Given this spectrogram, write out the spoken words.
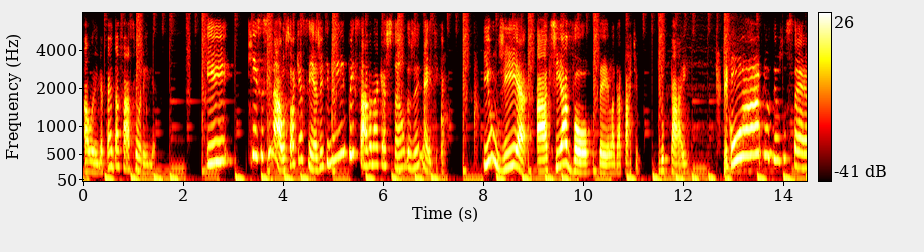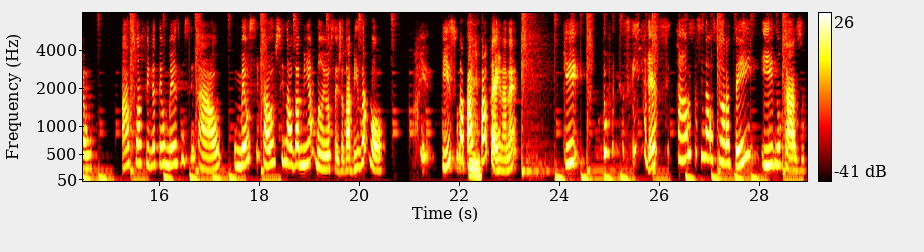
à orelha, perto da face e orelha. E tinha esse sinal, só que assim, a gente nem pensava na questão da genética. E um dia, a tia-avó dela, da parte do pai, ficou, ah, meu Deus do céu, a sua filha tem o mesmo sinal, o meu sinal é o sinal da minha mãe, ou seja, da bisavó. Isso da parte paterna, né? Que eu falei assim, é sinal, esse sinal a senhora tem, e no caso,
